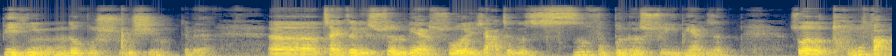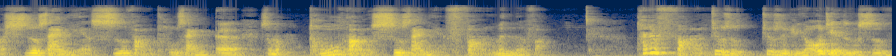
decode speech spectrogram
毕竟我们都不熟悉嘛，对不对？呃，在这里顺便说一下，这个师傅不能随便认。说徒访师三年，师访徒三，呃，什么徒访师三年，访问的访，他就访，就是就是了解这个师傅，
